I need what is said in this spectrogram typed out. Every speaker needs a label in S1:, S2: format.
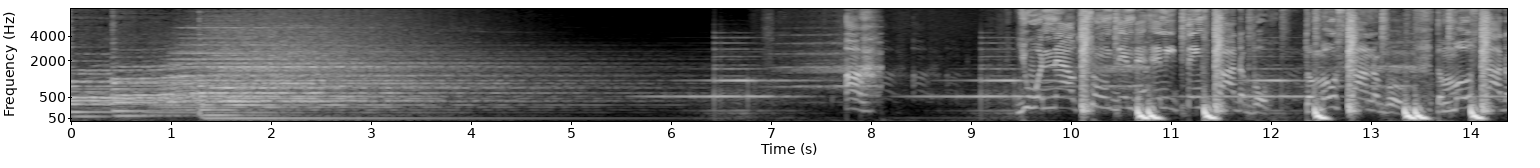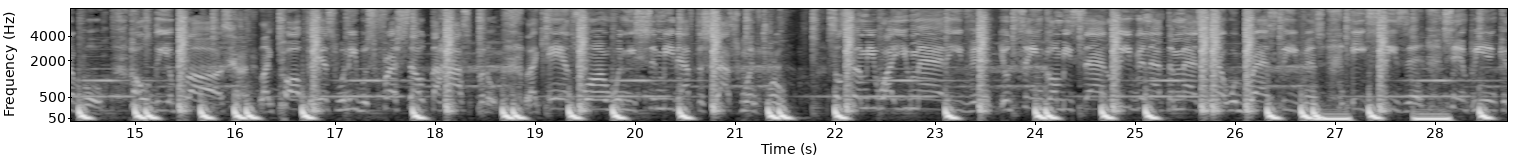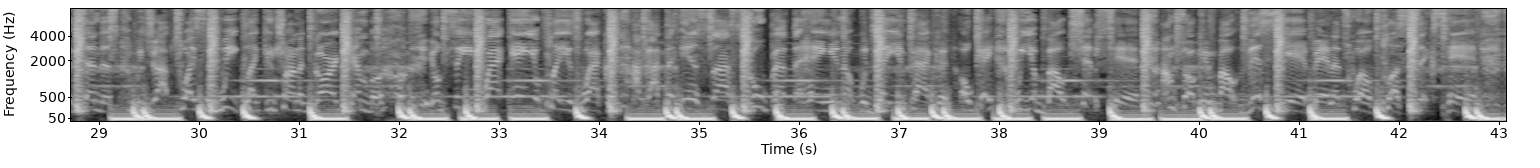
S1: Uh, you are now tuned into anything's potable. The most honorable, the most audible. Hold the applause. Like Paul Pierce when he was fresh out the hospital. Like Antoine when he shimmied after shots went through. So tell me why you mad even. Your team gonna be sad leaving after matching up with Brad Stevens. Each season, champion contenders. We drop twice a week like you trying to guard Kemba. your team whack and your players whacker. I got the inside scoop after hanging up with Jay and Packard. Okay, we about chips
